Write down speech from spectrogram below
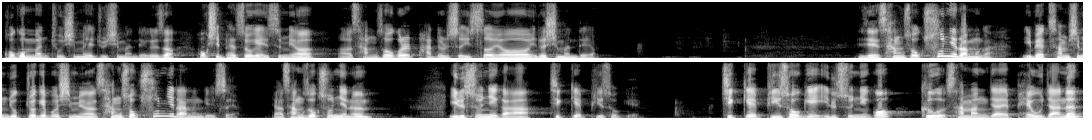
그것만 조심해 주시면 돼요. 그래서 혹시 뱃속에 있으면 어, 상속을 받을 수 있어요? 이러시면 돼요. 이제 상속 순위로 한번 236쪽에 보시면 상속 순위라는 게 있어요. 자, 상속 순위는 1순위가 직계 비속이에요. 직계 비속이 1순위고 그 사망자의 배우자는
